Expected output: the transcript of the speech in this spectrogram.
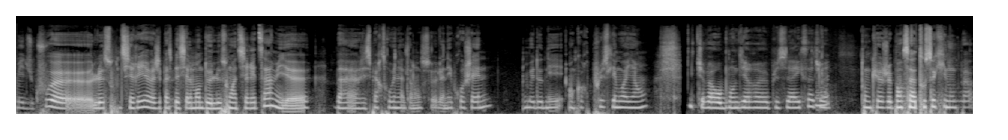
Mais du coup, euh, leçon tirée, euh, j'ai pas spécialement de leçon à tirer de ça, mais euh, bah, j'espère trouver une alternance l'année prochaine, me donner encore plus les moyens. Tu vas rebondir plus avec ça, tu vois. Donc je pense à tous ceux qui n'ont pas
